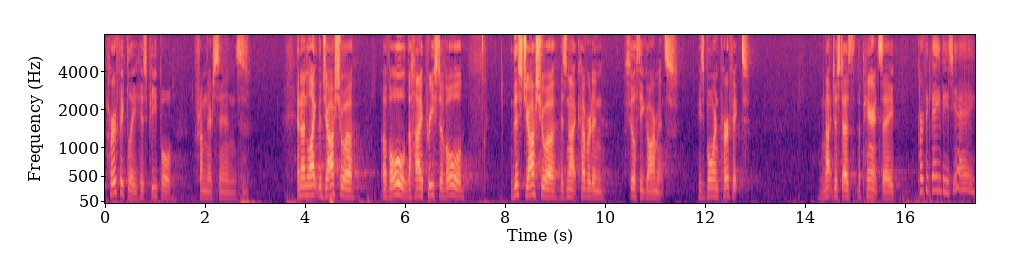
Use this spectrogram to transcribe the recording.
perfectly his people from their sins. And unlike the Joshua of old, the high priest of old, this Joshua is not covered in filthy garments. He's born perfect. Not just as the parents say, perfect babies, yay.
